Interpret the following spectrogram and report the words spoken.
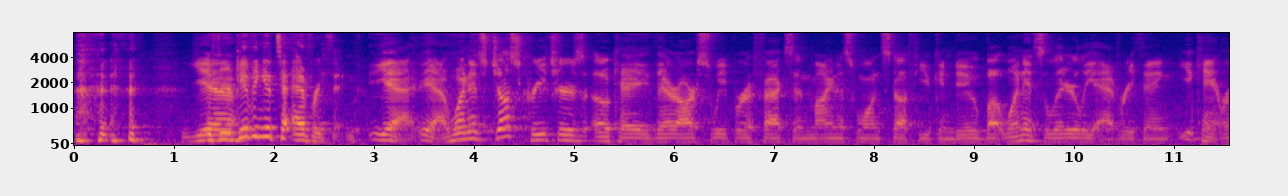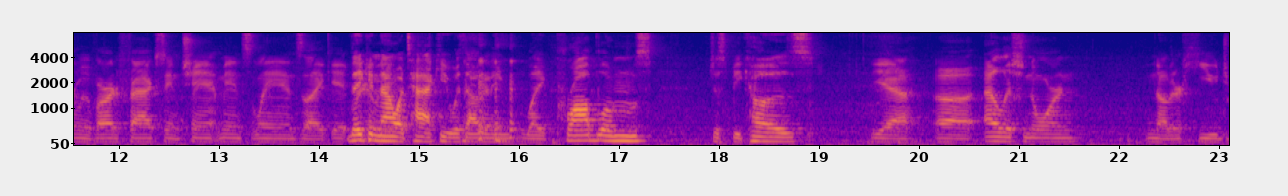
Yeah. If you're giving it to everything. Yeah, yeah. When it's just creatures, okay, there are sweeper effects and minus one stuff you can do, but when it's literally everything, you can't remove artifacts, enchantments, lands, like it. They can now attack you without any like problems just because Yeah, uh, Elesh Norn, another huge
